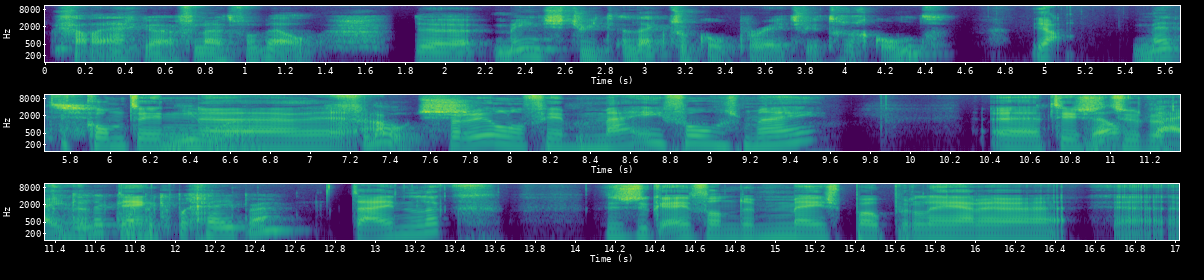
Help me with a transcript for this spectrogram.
ik ga er eigenlijk vanuit van wel, de Main Street Electrical Parade weer terugkomt. Ja. Met Komt in eh, april of in mei volgens mij. Eh, het is wel natuurlijk tijdelijk, denk heb ik begrepen. tijdelijk. Het is natuurlijk een van de meest populaire eh,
